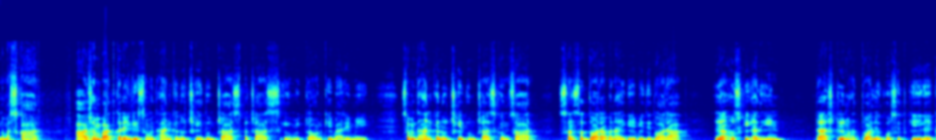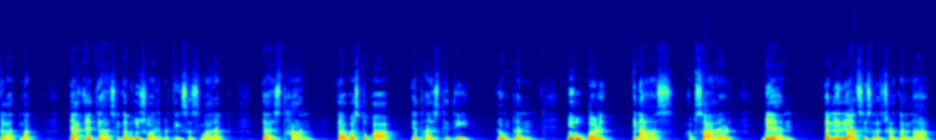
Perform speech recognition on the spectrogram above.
नमस्कार। आज हम बात करेंगे संविधान के अनुच्छेद उनचास, पचास एवं इक्यावन के बारे में। संविधान के अनुच्छेद उनचास के अनुसार संसद द्वारा बनाई गई विधि द्वारा या उसके अधीन राष्ट्रीय महत्व वाले घोषित किए गए कलात्मक या ऐतिहासिक अभिरुचि वाले प्रत्येक स्मारक या स्थान या वस्तु का यथास्थिति लुंठन विरूपण, विनाश, अपसारण, बेन या निर्यात से संरक्षण करना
